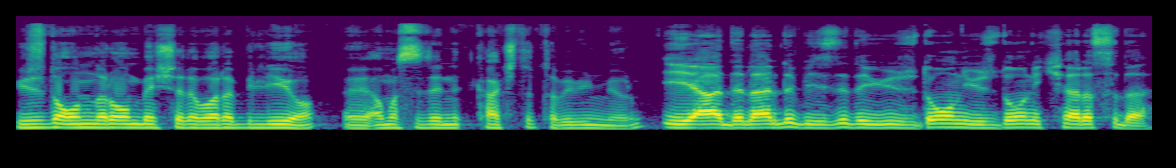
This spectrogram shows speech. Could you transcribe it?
%10'lara 15'lere varabiliyor. E, ama sizde kaçtır tabii bilmiyorum. İadelerde bizde de %10 %12 arası da.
